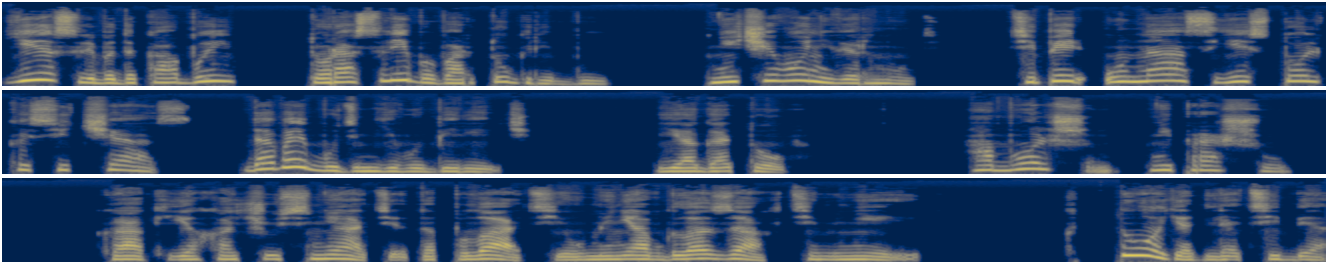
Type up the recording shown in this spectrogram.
Если бы до кобы, то росли бы во рту грибы. Ничего не вернуть. Теперь у нас есть только сейчас. Давай будем его беречь. Я готов. А большем не прошу. Как я хочу снять это платье, у меня в глазах темнеет. Кто я для тебя?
